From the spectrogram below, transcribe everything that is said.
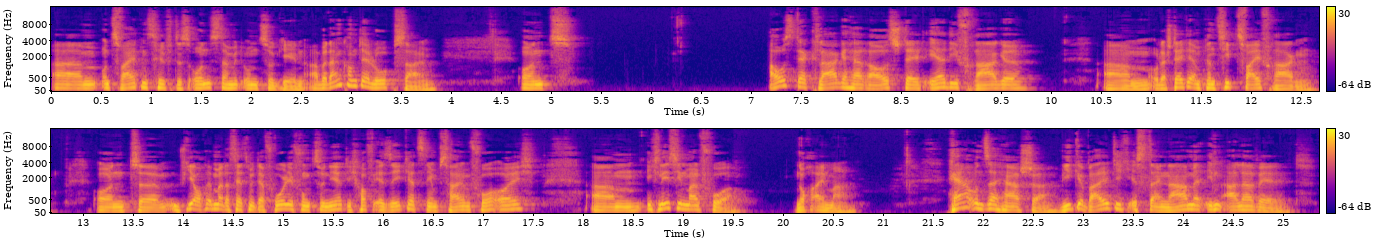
Ähm, und zweitens hilft es uns, damit umzugehen. Aber dann kommt der Lobpsalm. Und aus der Klage heraus stellt er die Frage, ähm, oder stellt er im Prinzip zwei Fragen. Und äh, wie auch immer das jetzt mit der Folie funktioniert, ich hoffe, ihr seht jetzt den Psalm vor euch. Ähm, ich lese ihn mal vor. Noch einmal. Herr unser Herrscher, wie gewaltig ist dein Name in aller Welt.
